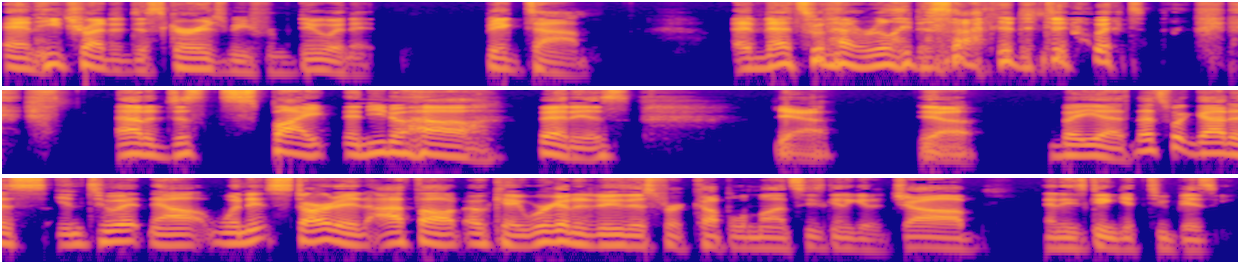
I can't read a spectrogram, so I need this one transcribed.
and he tried to discourage me from doing it big time. And that's when I really decided to do it out of just spite. And you know how that is. Yeah, yeah, But yeah, that's what got us into it. Now, when it started, I thought, okay, we're going to do this for a couple of months. He's going to get a job and he's going to get too busy.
